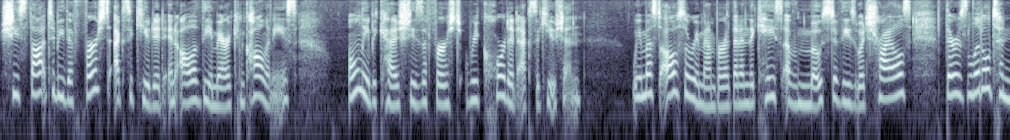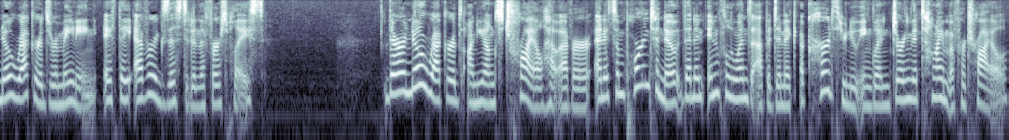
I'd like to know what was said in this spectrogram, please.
she's thought to be the first executed in all of the American colonies, only because she's the first recorded execution. We must also remember that in the case of most of these witch trials, there is little to no records remaining if they ever existed in the first place. There are no records on Young's trial, however, and it's important to note that an influenza epidemic occurred through New England during the time of her trial,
